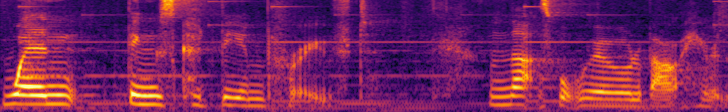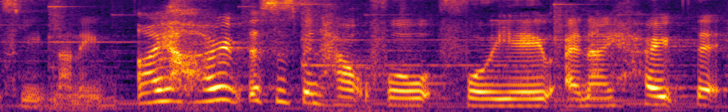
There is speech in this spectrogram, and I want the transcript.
when things could be improved. And that's what we're all about here at Sleep Nanny. I hope this has been helpful for you and I hope that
